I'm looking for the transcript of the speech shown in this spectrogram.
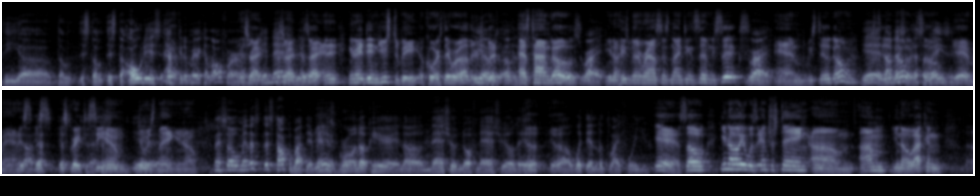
the uh, the it's the it's the oldest Yeah. African American law firm. That's right. That's right. That's right. And it, you know, it didn't used to be. Of course, there were others. Yeah, but was others. as time goes, Right. You know, he's been around since 1976. Right. And we still going. Yeah, still no, that's- going. that's So, amazing. Yeah, man. It's No, it's, that's- it's great to see that's- him do his thing. You know. And so, man, let's let's talk about that, man. Yeah. Just growing up here in uh, Nashville, North Nashville, and Yep, yep. Uh, what that looked like for you. Yeah, so you know it was interesting. Um, I'm, you know, I can.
